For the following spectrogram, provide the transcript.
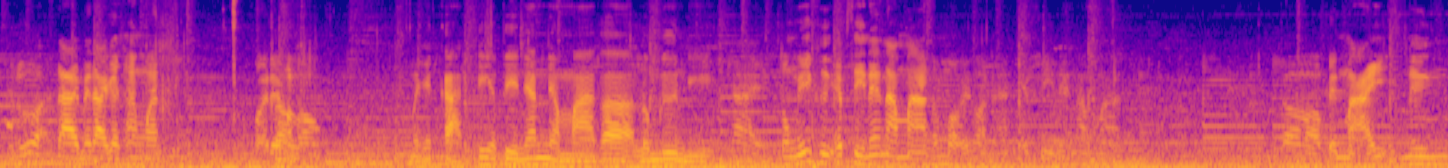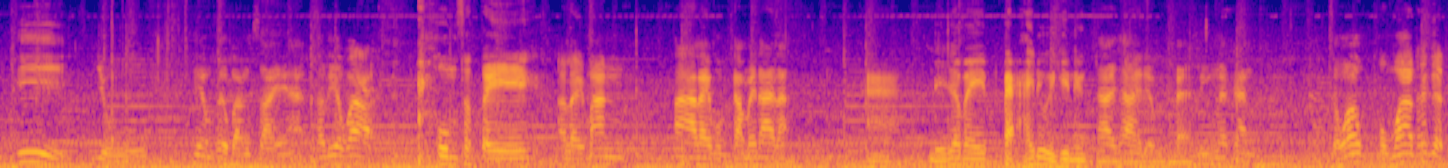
ไม่รู้ว่าได้ไม่ได้ก็ช่างมันปล่อยได้มาลอง บรรยากาศที่ปีนั้นเนี่ยมาก็ร่มรื่นดี ใช่ ตรงนี้คือ FC แนะนำมาต้องบอกไว้ก่อนนะ FC แนะนำมา ก็เป็นหมายหนึ่งที่อยู่ที่อำเภอบางไทรฮะเขาเรียกว่าโฮมสเตย์อะไรบ้านป้าอะไรผมจำไม่ได้ละ อ่าเดี๋ยวจะไปแปะให้ดูอีกทีนึง ใช่ใช่เดี๋ยวแปะลิงก์แล้วกัน แต่ว่าผมว่าถ้าเกิด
